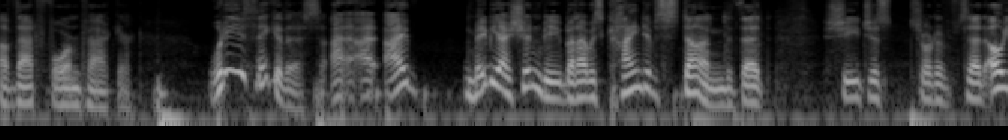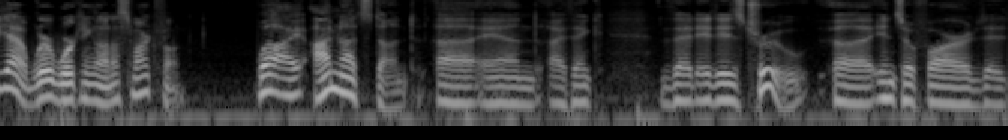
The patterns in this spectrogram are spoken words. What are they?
of that form factor. What do you think of this? I, I, I maybe I shouldn't be, but I was kind of stunned that she just sort of said, "Oh yeah, we're working on a smartphone." Well, I, I'm not stunned, uh, and I think that it is true uh, insofar that,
